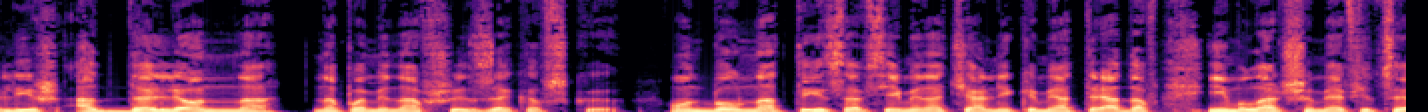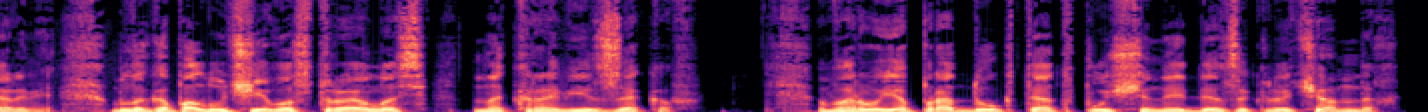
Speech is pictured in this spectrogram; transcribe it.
лишь отдаленно напоминавший зэковскую. Он был на «ты» со всеми начальниками отрядов и младшими офицерами. Благополучие его строилось на крови зэков. Воруя продукты, отпущенные для заключенных,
